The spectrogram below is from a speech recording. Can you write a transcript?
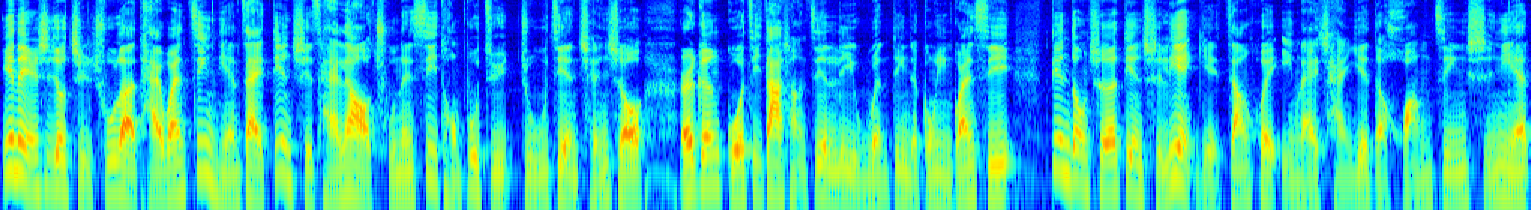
业内人士就指出了台湾近年在电池材料、储能系统布局逐渐成熟，而跟国际大厂建立稳定的供应关系，电动车电池链也将会迎来产业的黄金十年。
